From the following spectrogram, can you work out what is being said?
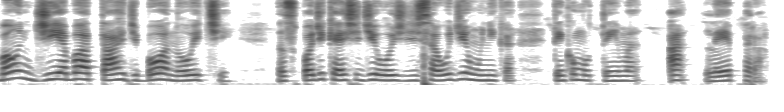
Bom dia, boa tarde, boa noite. Nosso podcast de hoje de saúde única tem como tema a lepra.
